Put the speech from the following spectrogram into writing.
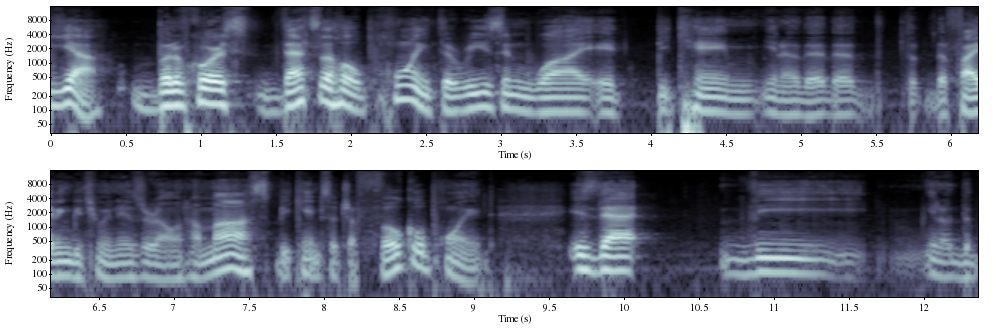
Yeah, but of course that's the whole point. The reason why it became, you know, the the the fighting between Israel and Hamas became such a focal point is that the you know the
